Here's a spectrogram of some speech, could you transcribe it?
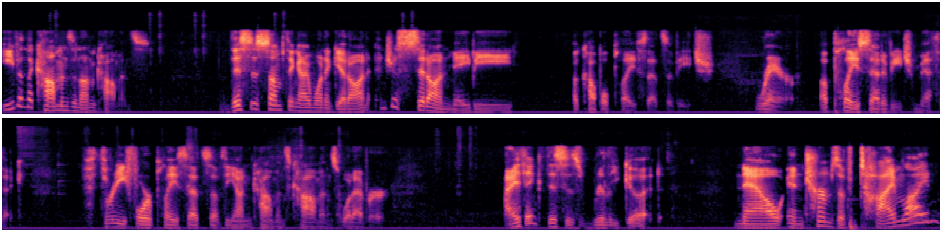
even the commons and uncommons, this is something I want to get on and just sit on maybe a couple play sets of each rare, a play set of each mythic, three, four play sets of the uncommons, commons, whatever. I think this is really good. Now, in terms of timeline,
